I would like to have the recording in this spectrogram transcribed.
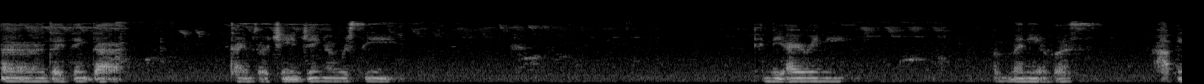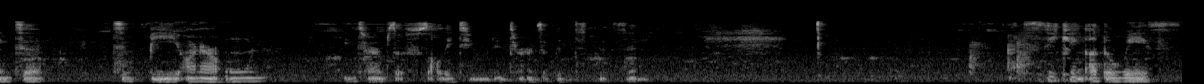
And I think that times are changing and we're seeing in the irony of many of us having to to be on our own in terms of solitude, in terms of the distance and seeking other ways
